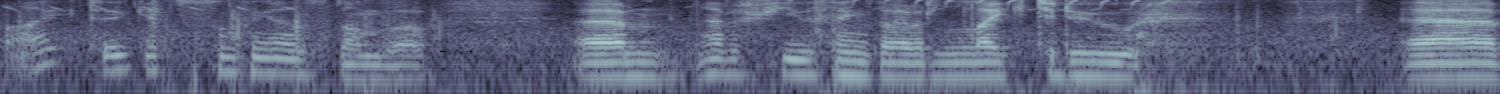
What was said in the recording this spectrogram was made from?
try to get something else done though. Um, I have a few things that I would like to do uh,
